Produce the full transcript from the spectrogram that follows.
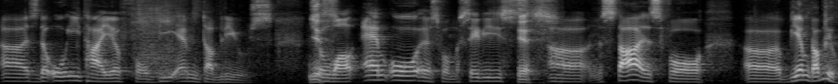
uh, it's the OE tire for BMWs. Yes. So while MO is for Mercedes, Yes. uh, the star is for uh, BMW.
